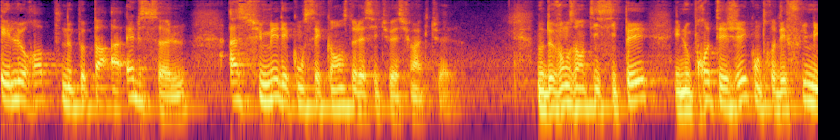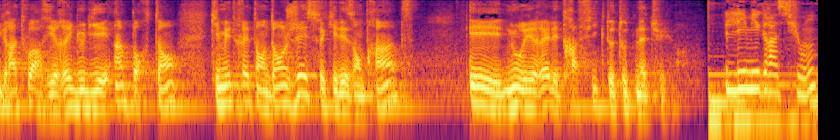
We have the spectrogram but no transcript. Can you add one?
Et l'Europe ne peut pas, à elle seule, assumer les conséquences de la situation actuelle. Nous devons anticiper et nous protéger contre des flux migratoires irréguliers importants qui mettraient en danger ceux qui les empruntent et nourriraient les trafics de toute nature. L'immigration.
